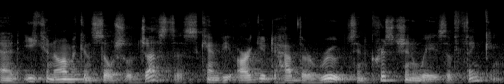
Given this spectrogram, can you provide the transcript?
and economic and social justice can be argued to have their roots in Christian ways of thinking.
